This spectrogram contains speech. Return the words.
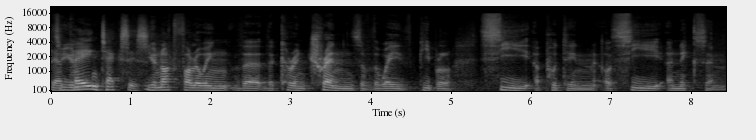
They're so paying taxes. You're not following the, the current trends of the way people see a Putin or see a Nixon.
